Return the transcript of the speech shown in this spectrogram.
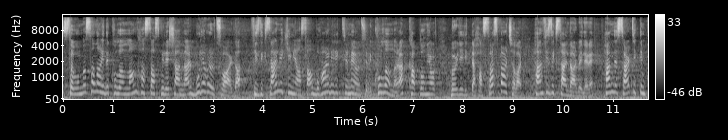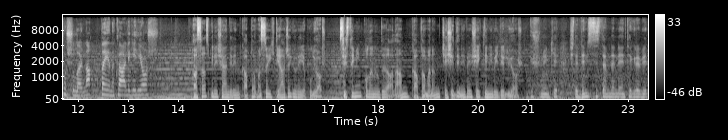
Savunma sanayide kullanılan hassas bileşenler bu laboratuvarda fiziksel ve kimyasal buhar biriktirme yöntemi kullanılarak kaplanıyor. Böylelikle hassas parçalar hem fiziksel darbelere hem de sert iklim koşullarına dayanıklı hale geliyor. Hassas bileşenlerin kaplaması ihtiyaca göre yapılıyor. Sistemin kullanıldığı alan kaplamanın çeşidini ve şeklini belirliyor. Düşünün ki işte deniz sistemlerine entegre bir e,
